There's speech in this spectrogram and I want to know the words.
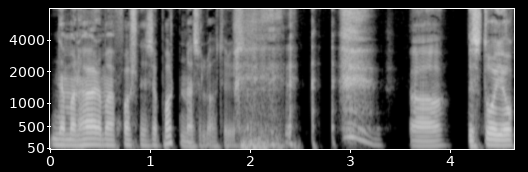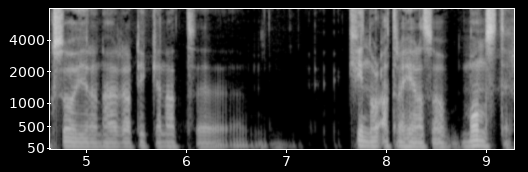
när man hör de här forskningsrapporterna så låter det så. ja. Det står ju också i den här artikeln att eh, kvinnor attraheras av monster.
